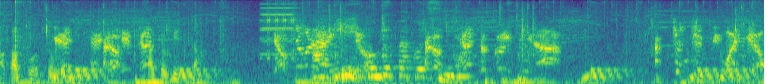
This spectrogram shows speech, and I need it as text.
아까 그거 좀 예, 대장님. 가격이 있다. 명령을 아군이 내리시죠. 공격받고 있습니다. 듣고 있습니다. 작전 준비 완료.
